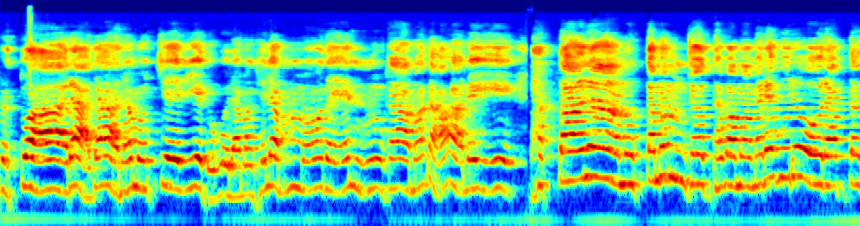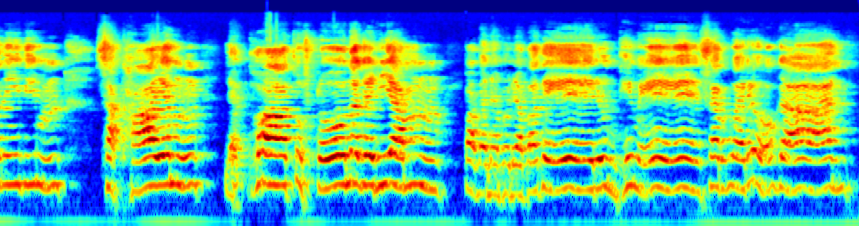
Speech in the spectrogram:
കൃത്വാരാജാനമുച്ചേര്യതുകുലമഖിലം മോദയൻ കാമദാനൈ. ഭക്താനാമുത്തമം ചോദ്ധവമരഗുരോരാപ്തനീതിം സഖായം ലബ്ധ്വാ തുഷ്ടോ നഗര്യം പവനപുരപതേരുന്ധിമേ സർവരോഗാൻ.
